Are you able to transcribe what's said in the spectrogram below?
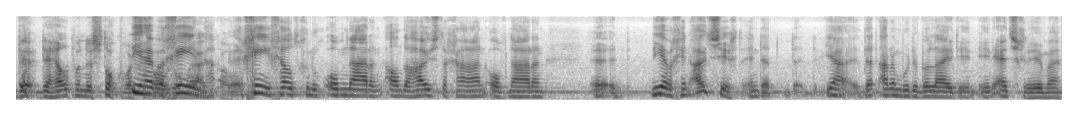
de, de helpende stok wordt Die hebben geen, geen geld genoeg om naar een ander huis te gaan of naar een... eh, die hebben geen uitzicht. En dat, dat, ja, dat armoedebeleid in, in Enschede, maar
